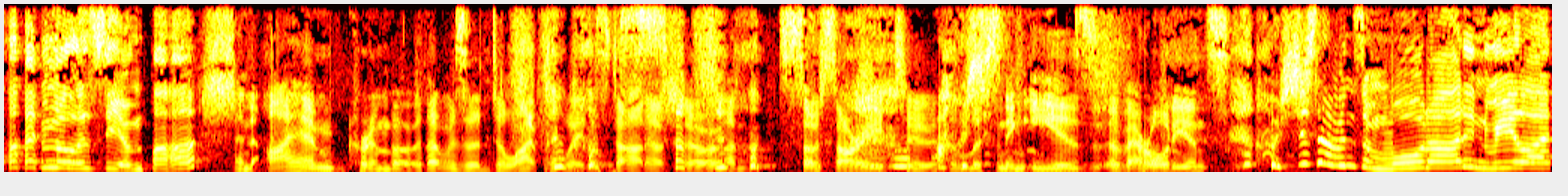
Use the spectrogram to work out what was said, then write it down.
I'm Alissia Marsh. And I am Chrimbo. That was a delightful way to start our show. I'm so sorry to the listening ears of our audience. I was just having some water. I didn't realize.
